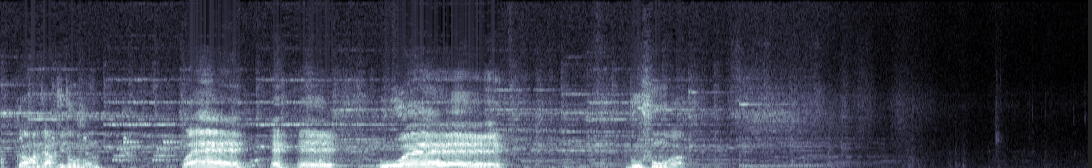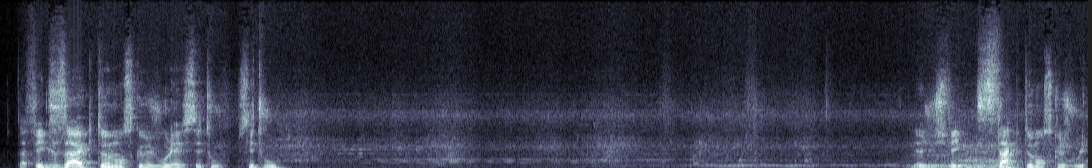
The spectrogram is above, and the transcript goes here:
Encore un verre du donjon. Ouais hé, hé. Ouais Bouffon, va. T'as fait exactement ce que je voulais, c'est tout. C'est tout. Il a juste fait exactement ce que je voulais.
